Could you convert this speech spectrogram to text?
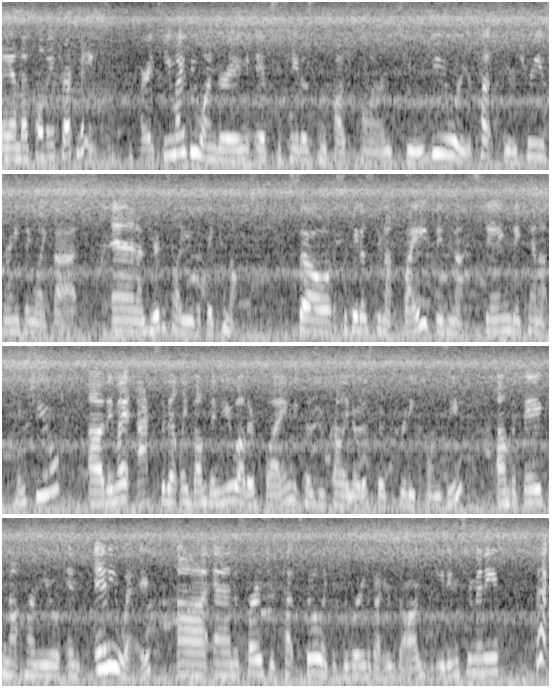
And that's how they attract mates. All right, so you might be wondering if cicadas can cause harm to you or your pets or your trees or anything like that. And I'm here to tell you that they cannot. So cicadas do not bite, they do not sting, they cannot pinch you, uh, they might accidentally bump into you while they're flying because you've probably noticed they're pretty clumsy, um, but they cannot harm you in any way. Uh, and as far as your pets go, like if you're worried about your dogs eating too many, that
